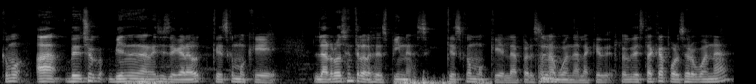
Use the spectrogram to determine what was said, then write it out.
como ah, de hecho, viene en el análisis de Get Out, que es como que la rosa entre las espinas, que es como que la persona Sí. buena, la que destaca por ser buena.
